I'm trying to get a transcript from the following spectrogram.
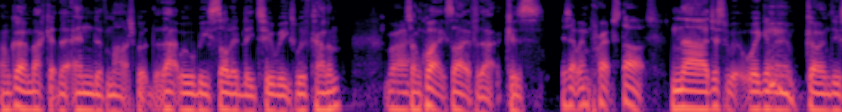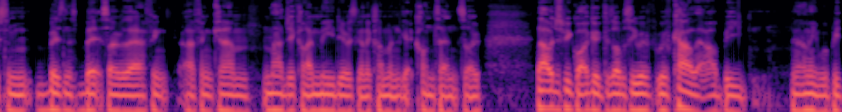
I'm going back at the end of March, but that will be solidly two weeks with Callum. Right. So I'm quite excited for that because Is that when prep starts? nah, just we- we're gonna go and do some business bits over there. I think I think um, Magic Eye Media is going to come and get content, so that would just be quite good because obviously with with Cal there, I'll be. You know I mean, we'd be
